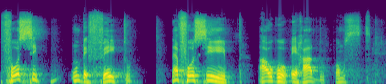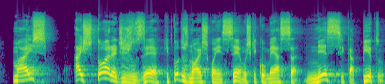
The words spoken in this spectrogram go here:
fosse um defeito, né, fosse algo errado, como se... mas a história de José, que todos nós conhecemos, que começa nesse capítulo,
